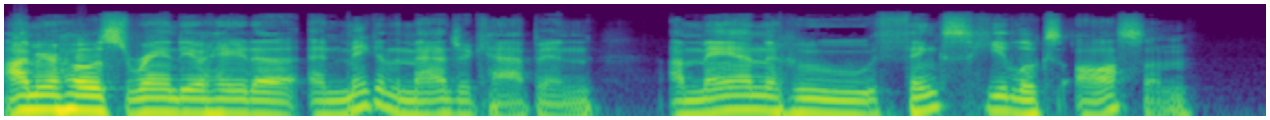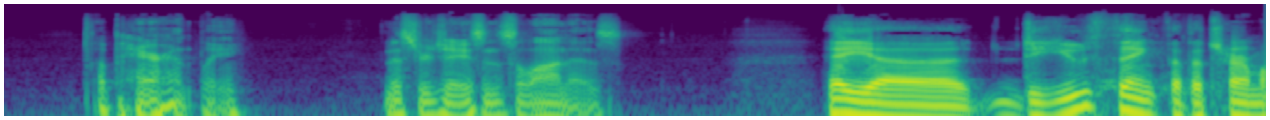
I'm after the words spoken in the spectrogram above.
I'm your host, Randy Ojeda, and making the magic happen, a man who thinks he looks awesome, apparently, Mr. Jason Solanas. Hey, uh, do you think that the term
